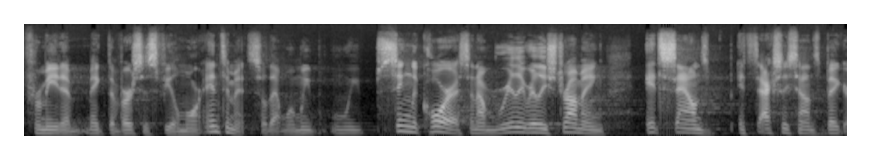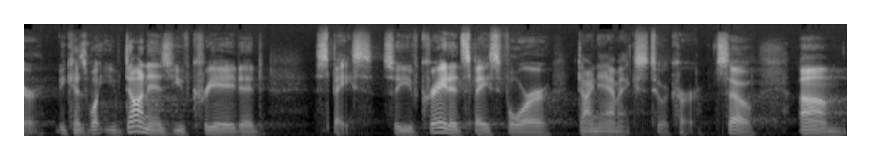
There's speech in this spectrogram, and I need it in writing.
for me to make the verses feel more intimate so that when we, when we sing the chorus and I'm really, really strumming, it sounds, it actually sounds bigger because what you've done is you've created space. So you've created space for dynamics to occur. So um,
